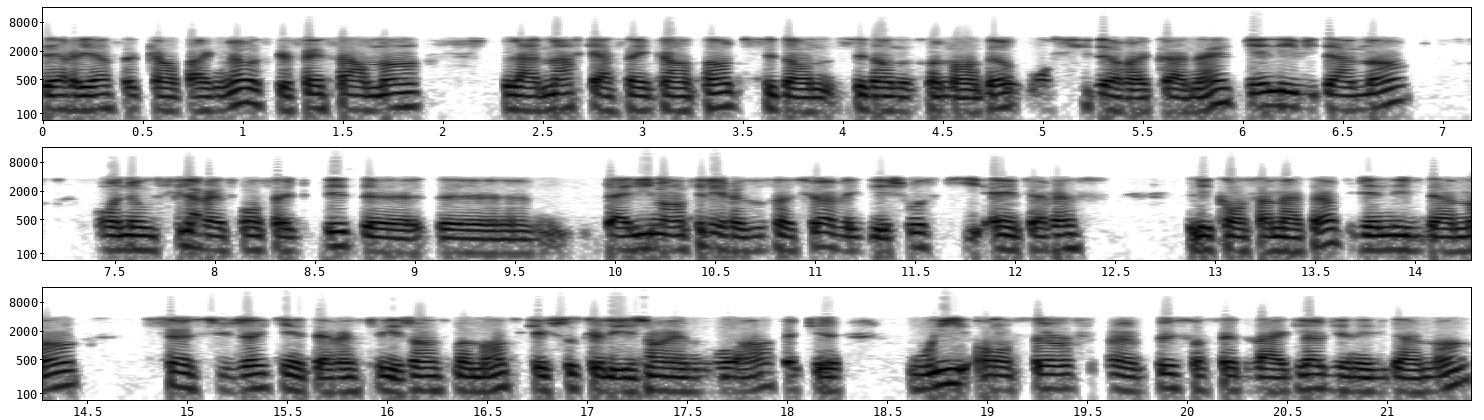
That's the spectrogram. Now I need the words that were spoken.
derrière cette campagne-là, parce que sincèrement, la marque a 50 ans, puis c'est dans notre mandat aussi de reconnaître. Bien évidemment, on a aussi la responsabilité d'alimenter les réseaux sociaux avec des choses qui intéressent les consommateurs. Puis bien évidemment, c'est un sujet qui intéresse les gens en ce moment. C'est quelque chose que les gens aiment voir. Fait que oui, on surfe un peu sur cette vague-là, bien évidemment,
